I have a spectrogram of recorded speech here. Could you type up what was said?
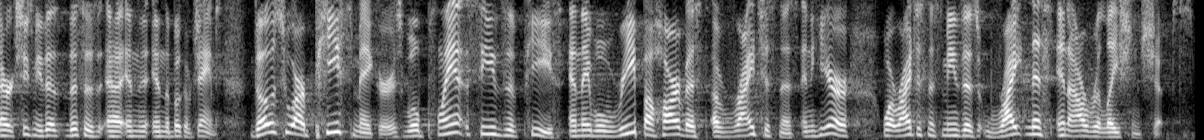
or excuse me, this, this is uh, in, the, in the book of James. Those who are peacemakers will plant seeds of peace and they will reap a harvest of righteousness. And here, what righteousness means is rightness in our relationships.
